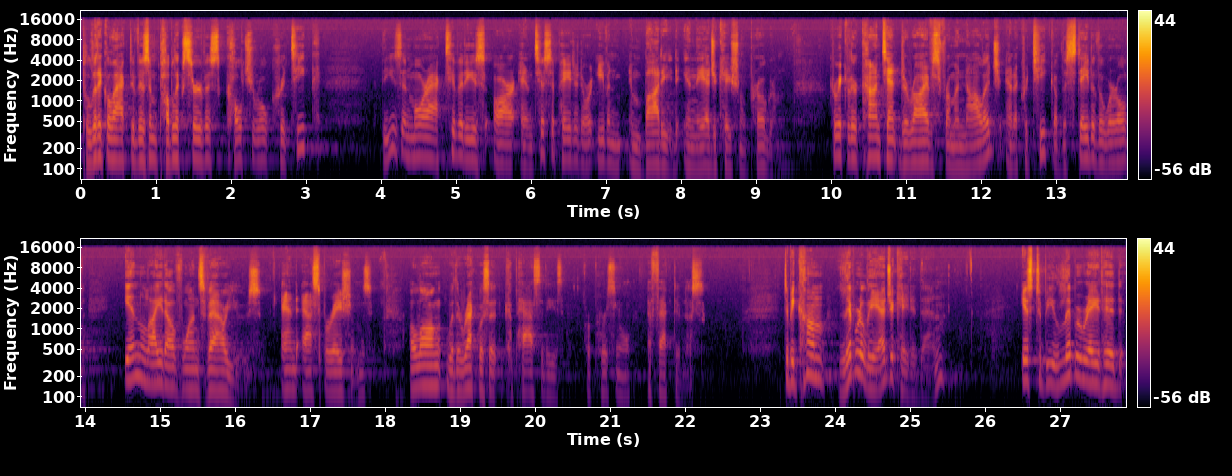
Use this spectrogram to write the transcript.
political activism, public service, cultural critique. These and more activities are anticipated or even embodied in the educational program. Curricular content derives from a knowledge and a critique of the state of the world in light of one's values and aspirations, along with the requisite capacities for personal effectiveness. To become liberally educated, then, is to be liberated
